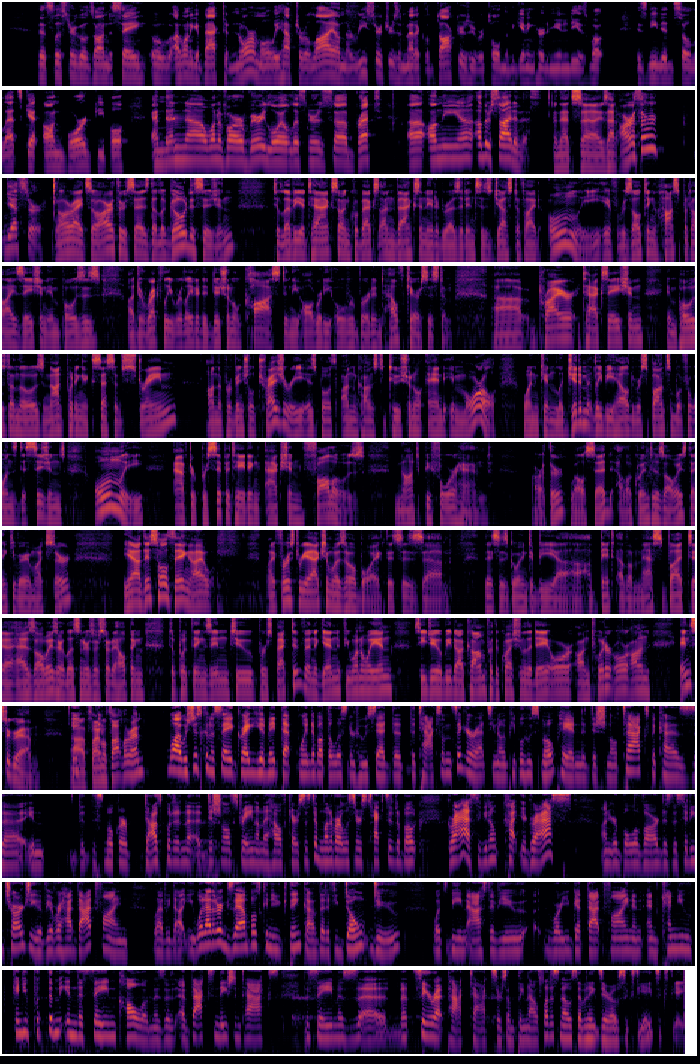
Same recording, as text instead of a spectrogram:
This listener goes on to say, oh, I want to get back to normal. We have to rely on the researchers and medical doctors. We were told in the beginning herd immunity is what is needed. So let's get on board, people. And then uh, one of our very loyal listeners, uh, Brett, uh, on the uh, other side of this. And that's, uh, is that Arthur? Yes, sir. All right. So Arthur says the Legault decision to levy a tax on Quebec's unvaccinated residents is justified only if resulting hospitalization imposes a directly related additional cost in the already overburdened healthcare system. Uh, prior taxation imposed on those not putting excessive strain on the provincial treasury is both unconstitutional and immoral. One can legitimately be held responsible for one's decisions only after precipitating action follows, not beforehand. Arthur, well said, eloquent as always. Thank you very much, sir. Yeah, this whole thing, I my first reaction was, oh boy, this is. Uh, this is going to be a, a bit of a mess. But uh, as always, our listeners are sort of helping to put things into perspective. And again, if you want to weigh in, cjob.com for the question of the day, or on Twitter or on Instagram. Uh, final thought, Loren? Well, I was just going to say, Greg, you had made that point about the listener who said that the tax on cigarettes, you know, people who smoke pay an additional tax because uh, in the, the, smoker does put an additional strain on the healthcare system. One of our listeners texted about grass. If you don't cut your grass on your boulevard, does the city charge you? Have you ever had that fine levied at you? What other examples can you think of that if you don't do what's being asked of you where you get that fine and, and can you can you put them in the same column as a, a vaccination tax the same as uh, that cigarette pack tax or something else let us know 780-6868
